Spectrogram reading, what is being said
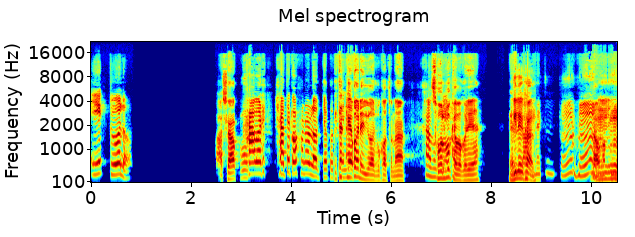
একটু হলো। আশা আপু? খাওয়ার সাথে কখনো লজ্জা করতে এটা না। কে করে কত না? খাব কেবা করে। গিলে খান। হুম হুম।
